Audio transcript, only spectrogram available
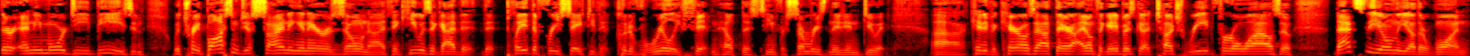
there are any more DBs. And with Tre Boston just signing in Arizona, I think he was a guy that, that played the free safety that could have really fit and helped this team. For some reason, they didn't do it. Uh, Kenny Vaccaro's out there. I don't think anybody's going to touch Reid for a while. So that's the only other one.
